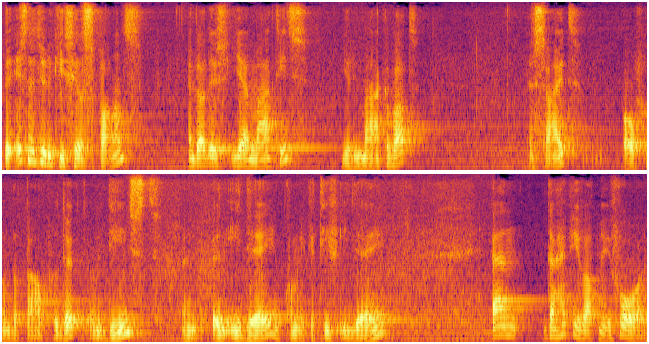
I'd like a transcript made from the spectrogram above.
Er is natuurlijk iets heel spannends. En dat is, jij maakt iets, jullie maken wat. Een site, over een bepaald product, een dienst, een, een idee, een communicatief idee. En daar heb je wat mee voor.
